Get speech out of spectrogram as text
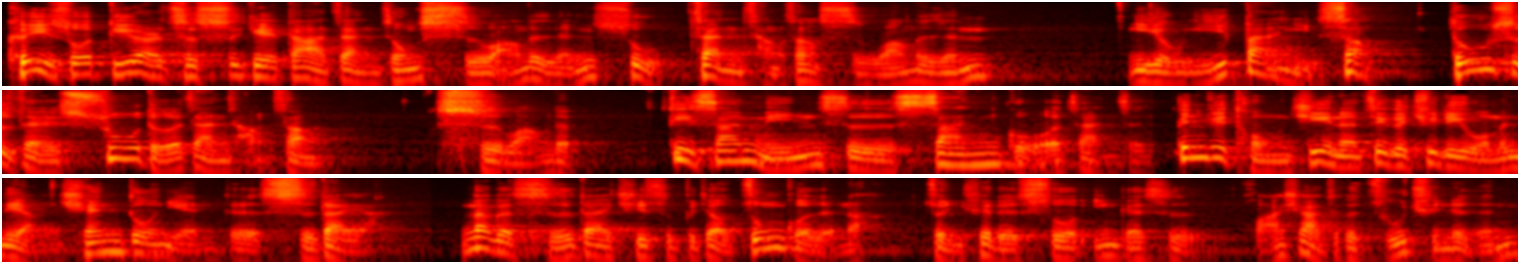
可以说第二次世界大战中死亡的人数，战场上死亡的人有一半以上都是在苏德战场上死亡的。第三名是三国战争，根据统计呢，这个距离我们两千多年的时代呀，那个时代其实不叫中国人啊。准确的说，应该是华夏这个族群的人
